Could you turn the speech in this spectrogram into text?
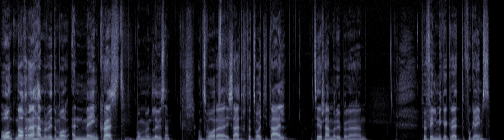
Und nachher haben wir wieder mal einen Main Quest, den wir lösen müssen. Und zwar äh, ist es eigentlich der zweite Teil. Zuerst haben wir über äh, Verfilmungen geredet von Games.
